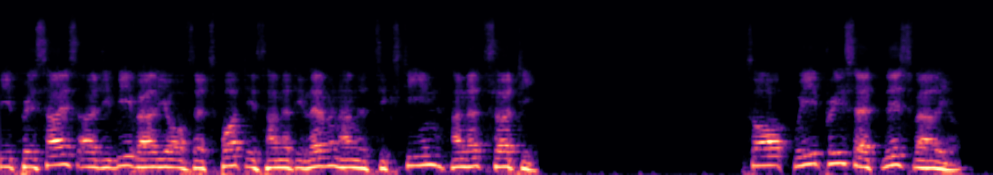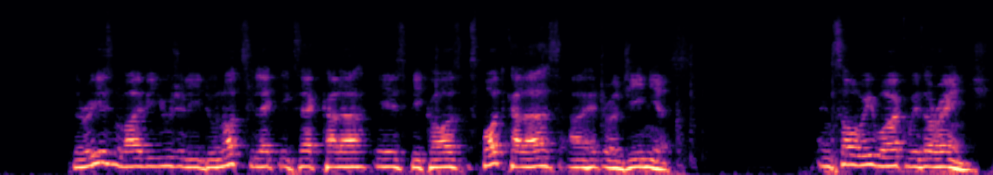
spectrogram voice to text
The precise RGB value of that spot is 111, 116, 130. So we preset this value. The reason why we usually do not select exact color is because spot colors are heterogeneous. And so we work with a range.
